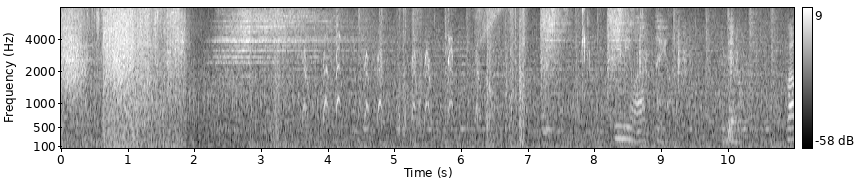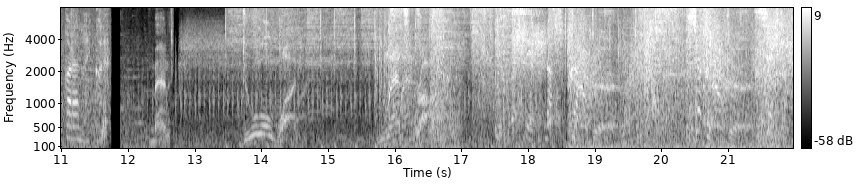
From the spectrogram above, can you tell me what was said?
Man. Duel one. Let's rock. Counter. Counter.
